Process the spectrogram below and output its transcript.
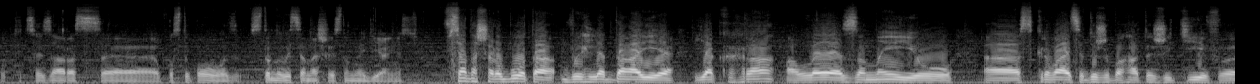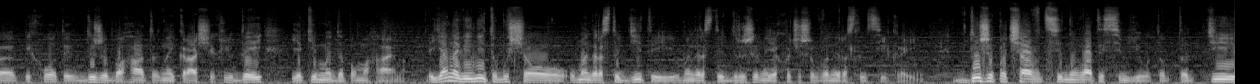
Тобто це зараз е, поступово становиться нашою основною діяльністю. Вся наша робота виглядає як гра, але за нею е, скривається дуже багато життів е, піхоти, дуже багато найкращих людей, яким ми допомагаємо. Я на війні, тому що у мене ростуть діти і у мене ростуть дружини. Я хочу, щоб вони росли в цій країні. Дуже почав цінувати сім'ю. Тобто ті,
